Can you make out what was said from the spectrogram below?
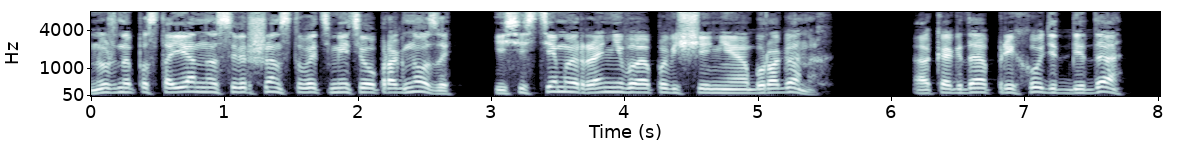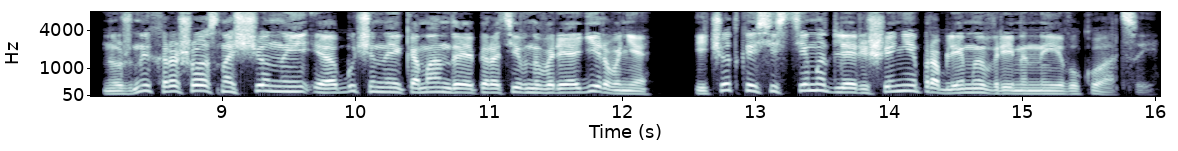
Нужно постоянно совершенствовать метеопрогнозы и системы раннего оповещения об ураганах. А когда приходит беда, нужны хорошо оснащенные и обученные команды оперативного реагирования и четкая система для решения проблемы временной эвакуации.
